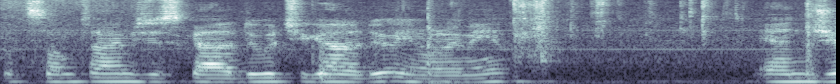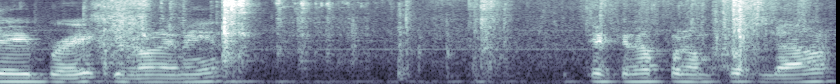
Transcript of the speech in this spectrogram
But sometimes you just gotta do what you gotta do, you know what I mean? NJ break, you know what I mean? Picking up what I'm putting down.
